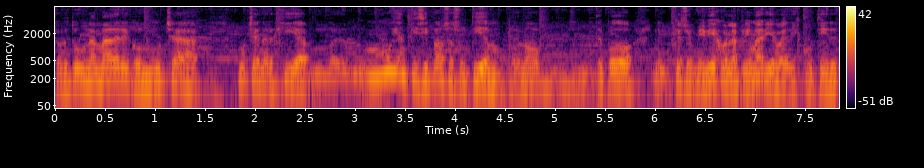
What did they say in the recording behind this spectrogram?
Sobre todo una madre con mucha mucha energía, muy anticipados a su tiempo, ¿no? Te puedo, qué sé mi viejo en la primaria iba a discutir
